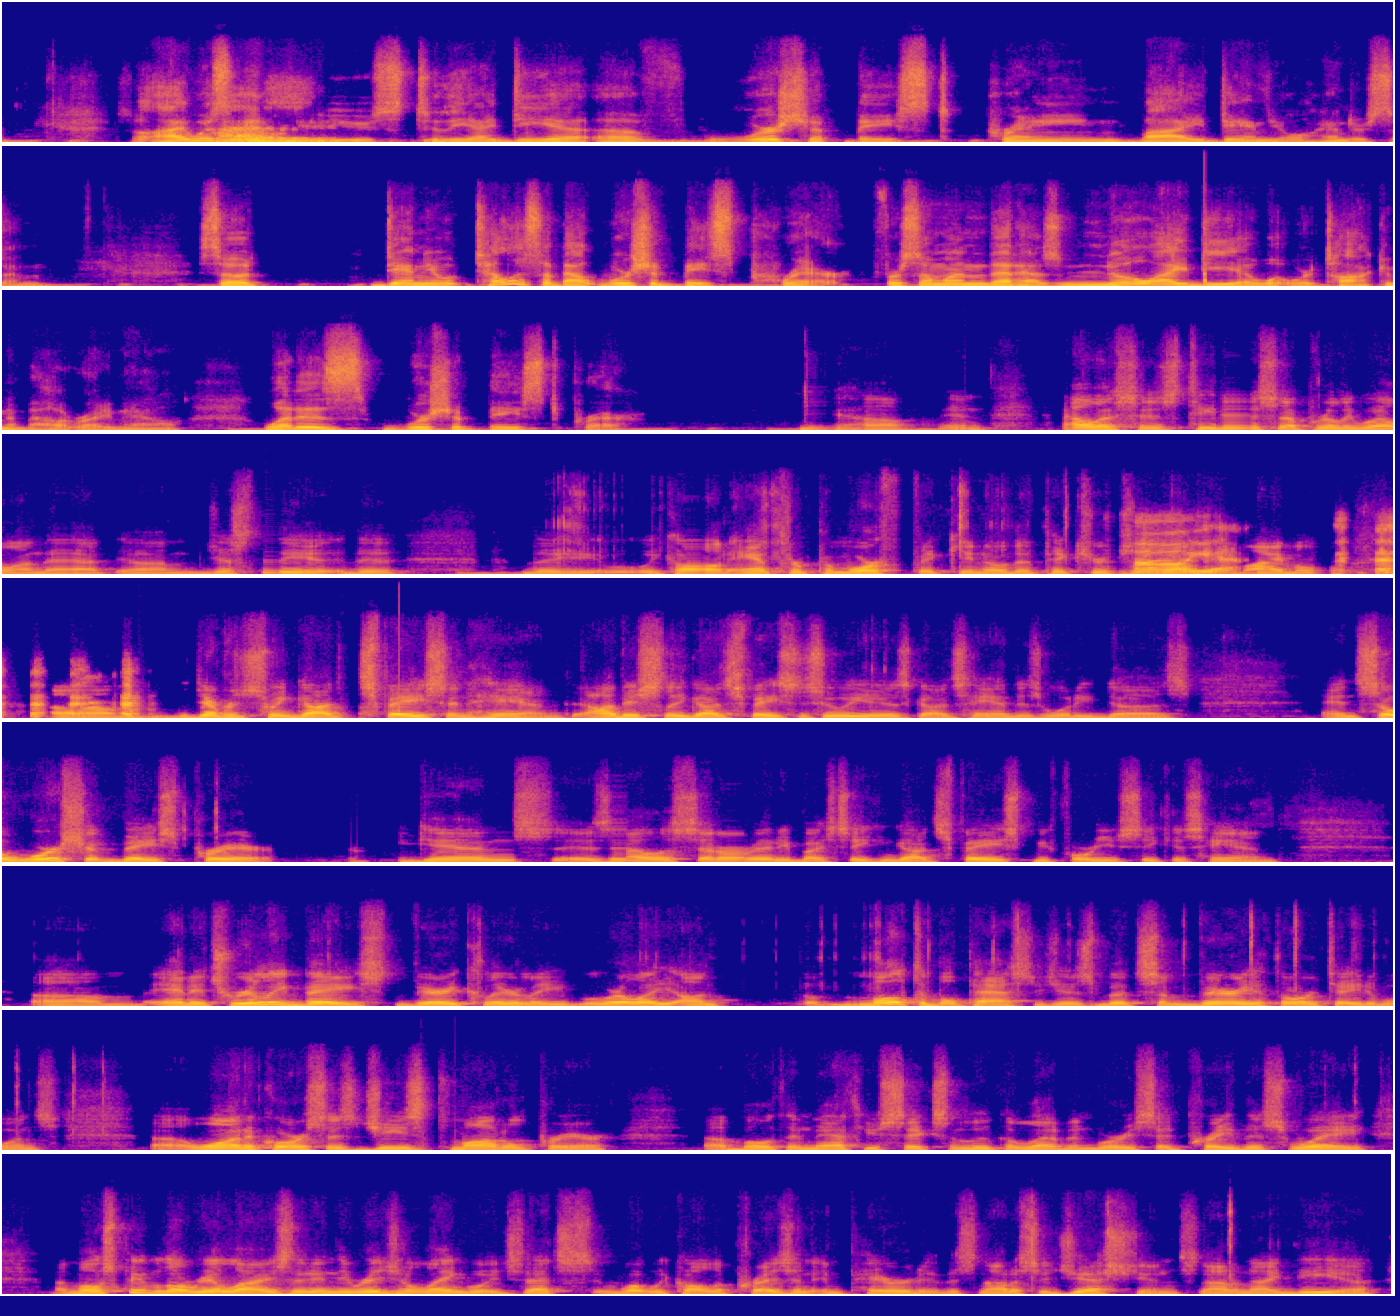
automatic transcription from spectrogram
So I was introduced to the idea of worship based praying by Daniel Henderson. So, Daniel, tell us about worship based prayer. For someone that has no idea what we're talking about right now, what is worship based prayer? Yeah, and Alice has teed us up really well on that. Um, just the the the we call it anthropomorphic, you know, the pictures of oh, God yeah. in the Bible. Um, the difference between God's face and hand. Obviously, God's face is who He is. God's hand is what He does. And so, worship-based prayer begins, as Alice said already, by seeking God's face before you seek His hand. Um, and it's really based very clearly, really on multiple passages, but some very authoritative ones. Uh, one, of course, is Jesus' modeled prayer, uh, both in Matthew 6 and Luke 11, where he said, Pray this way. Uh, most people don't realize that in the original language, that's what we call a present imperative. It's not a suggestion, it's not an idea,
